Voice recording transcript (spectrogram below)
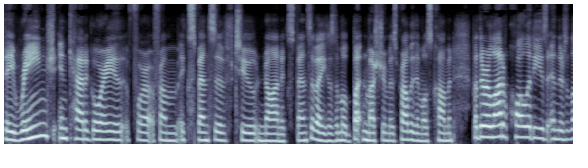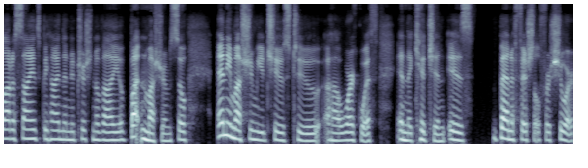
they range in category for from expensive to non-expensive. I guess the button mushroom is probably the most common, but there are a lot of qualities and there's a lot of science behind the nutritional value of button mushrooms. So any mushroom you choose to uh, work with in the kitchen is beneficial for sure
